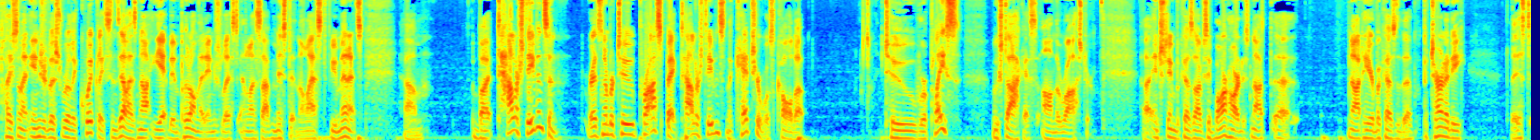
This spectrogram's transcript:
placed on that injured list really quickly. Senzel has not yet been put on that injured list unless I've missed it in the last few minutes. Um, but Tyler Stephenson, Reds number two prospect, Tyler Stephenson, the catcher, was called up to replace Moustakas on the roster. Uh, interesting because obviously Barnhart is not uh, not here because of the paternity list.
